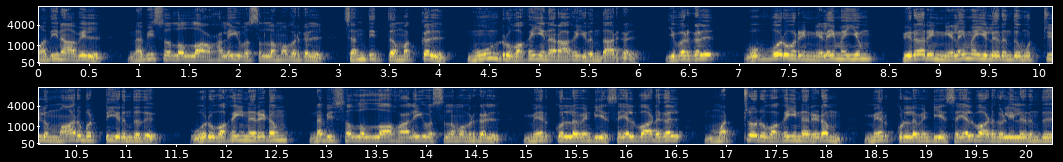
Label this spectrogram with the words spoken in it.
மதினாவில் நபி சொல்லாஹ் அலைவசல்லம் அவர்கள் சந்தித்த மக்கள் மூன்று வகையினராக இருந்தார்கள். இவர்கள் ஒவ்வொருவரின் நிலைமையும் பிறரின் நிலைமையிலிருந்து முற்றிலும் மாறுபட்டு இருந்தது. ஒரு வகையினரிடம் நபி சொல்லாஹ் அலி வஸ்லம் அவர்கள் மேற்கொள்ள வேண்டிய செயல்பாடுகள் மற்றொரு வகையினரிடம் மேற்கொள்ள வேண்டிய செயல்பாடுகளிலிருந்து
